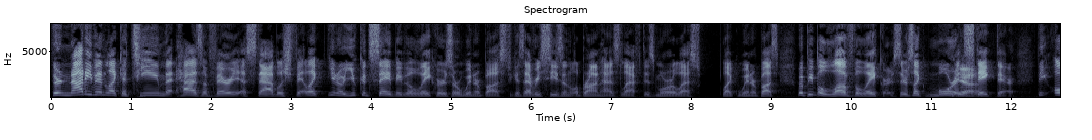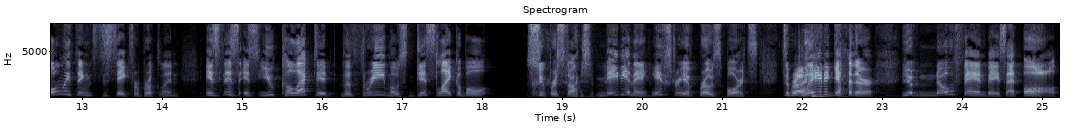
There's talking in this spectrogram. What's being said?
They're not even like a team that has a very established fan. Like you know, you could say maybe the Lakers are win or bust because every season LeBron has left is more or less like win or bust. But people love the Lakers. There's like more at yeah. stake there. The only thing that's at stake for Brooklyn is this is you collected the three most dislikable superstars maybe in the history of pro sports to right. play together. You have no fan base at all.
